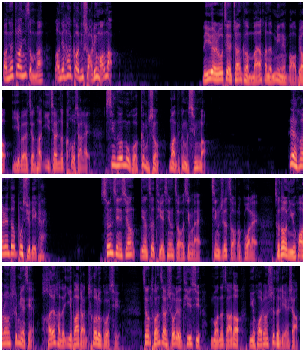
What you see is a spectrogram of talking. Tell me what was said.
老娘抓你怎么了？老娘还要告你耍流氓呢！李月如见张克蛮横的命令保镖，意外将他一家人都扣下来，心头怒火更盛，骂得更凶了。任何人都不许离开！孙锦香脸色铁青走进来，径直走了过来，走到女化妆师面前，狠狠的一巴掌抽了过去，将团在手里的 T 恤猛地砸到女化妆师的脸上，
